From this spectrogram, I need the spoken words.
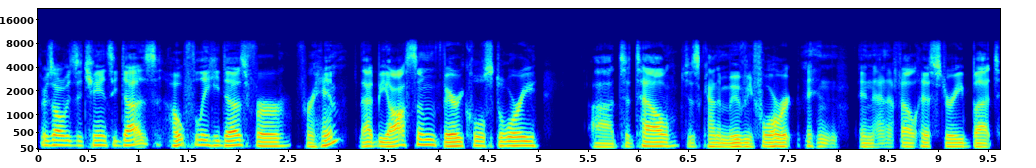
there's always a chance he does. Hopefully he does for for him. That'd be awesome. Very cool story. uh, to tell, just kind of moving forward in, in NFL history. But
